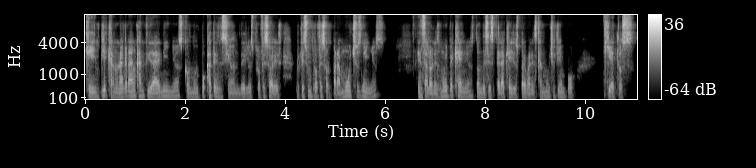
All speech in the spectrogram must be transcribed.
que implican una gran cantidad de niños con muy poca atención de los profesores, porque es un profesor para muchos niños en salones muy pequeños, donde se espera que ellos permanezcan mucho tiempo quietos,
